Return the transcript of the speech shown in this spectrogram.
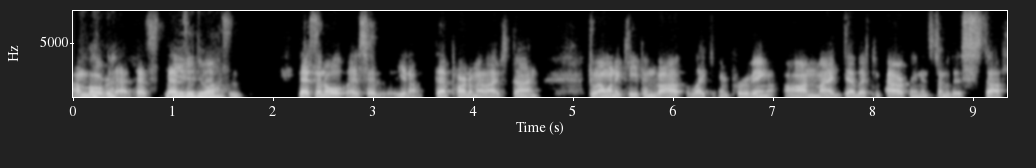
I'm over that. That's that's that's, that's an old. I said you know that part of my life's done. Do I want to keep involved like improving on my deadlifting power clean and some of this stuff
